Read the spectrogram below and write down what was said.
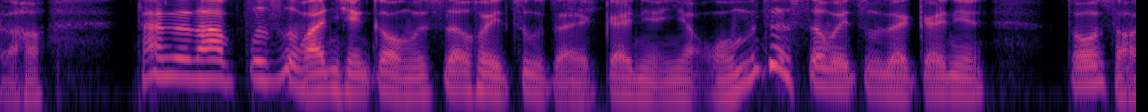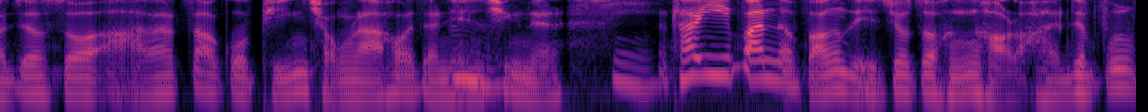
了哈，但是它不是完全跟我们社会住宅概念一样。我们的社会住宅概念多少就是说啊，他照顾贫穷啦或者年轻人，是他一般的房子也就做很好了哈，就不。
